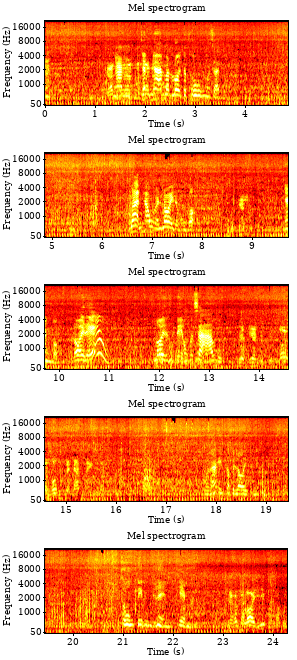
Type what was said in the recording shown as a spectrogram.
นะงานจัดงานมันลอยกระทงมาจัดบ้านเฮามันลอยแต่ผมบอกยังบอกลอยแล้วลอยตั้งแต่ออกภาษาผมเรียนเรียนจุดสี่ร้อยกระทงกระจักใหม่ คือกันวันนั้นเห็นเขาไปลอยกันนี่กระทงเต็มอยู่ในแคมป์มันแล้วเขาก็ร้อยอีกครับผม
